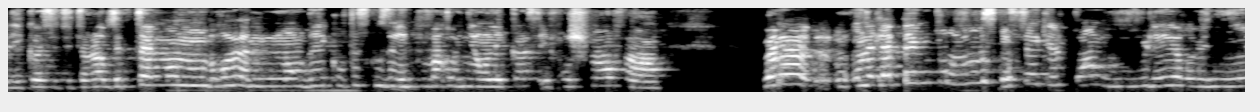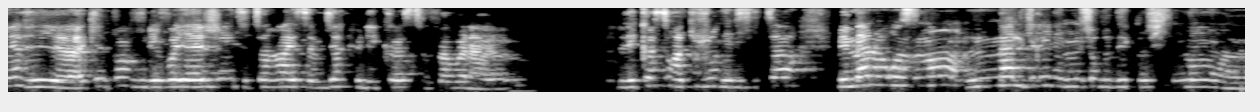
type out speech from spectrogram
l'Écosse, etc. Vous êtes tellement nombreux à nous demander quand est-ce que vous allez pouvoir revenir en Écosse et franchement, enfin, voilà, on a de la peine pour vous parce qu'on sait à quel point vous voulez revenir et euh, à quel point vous voulez voyager, etc. Et ça veut dire que l'Écosse, enfin voilà, euh, l'Écosse aura toujours des visiteurs. Mais malheureusement, malgré les mesures de déconfinement euh,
